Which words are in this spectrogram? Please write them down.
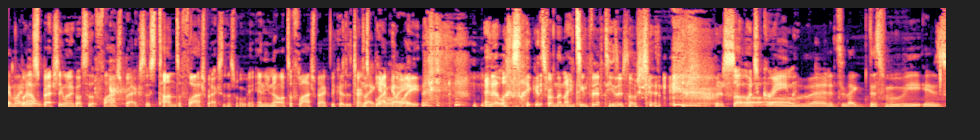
Am I But not? especially when it goes to the flashbacks, there's tons of flashbacks in this movie, and you know it's a flashback because it turns Black black, and and, white. white, and it looks like it's from the 1950s or some shit. There's so much Oh grain. man, it's like this movie is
